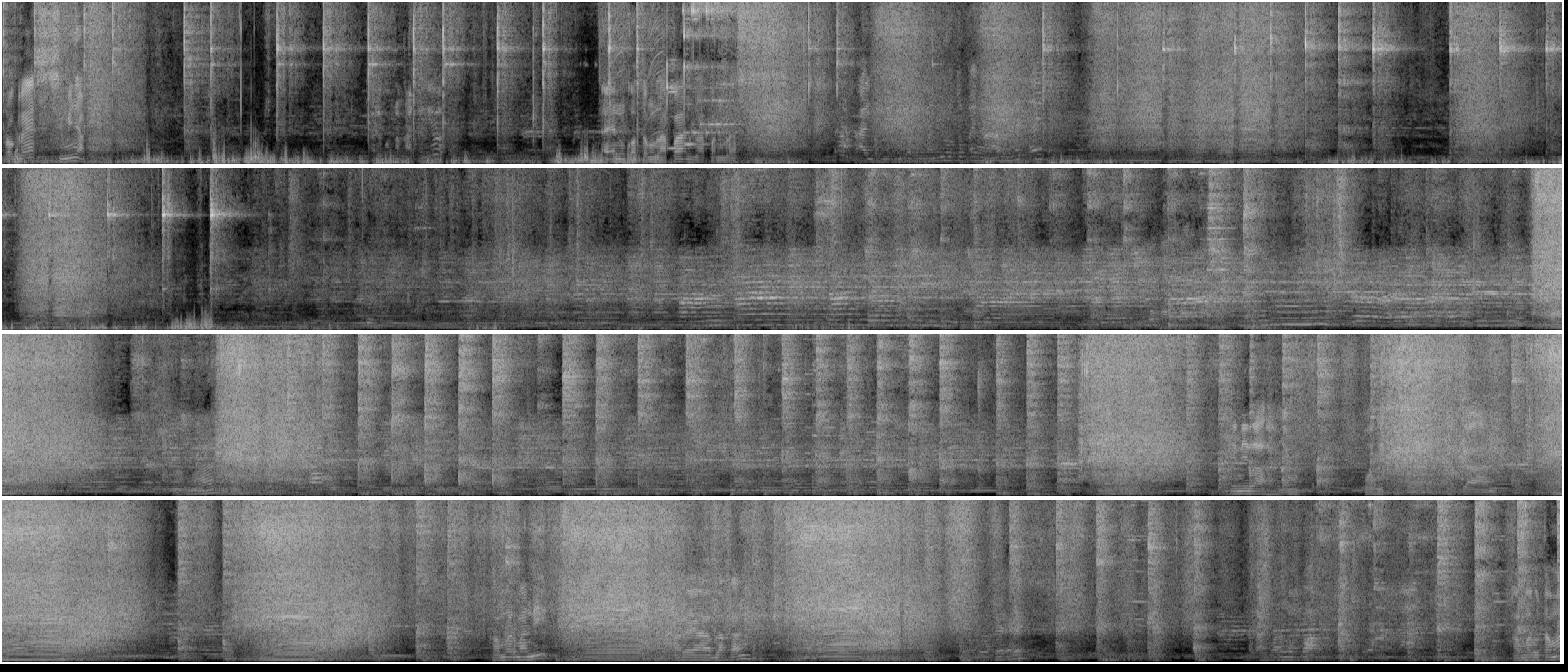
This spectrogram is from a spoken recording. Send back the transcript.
progres si minyak N0818 Awas. Inilah yang posisi elegan. Kamar mandi, area belakang. Kamar utama.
